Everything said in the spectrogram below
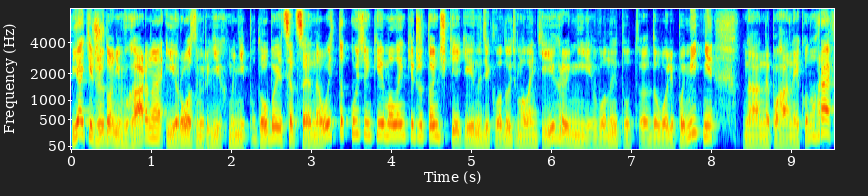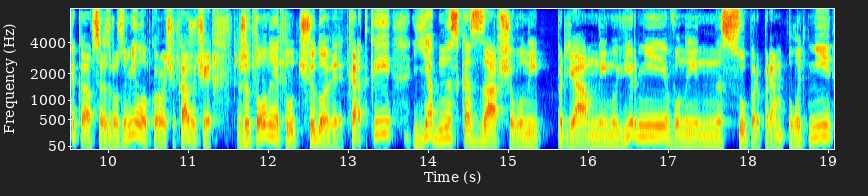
Якість жетонів гарна, і розмір їх мені подобається. Це не ось такусінькі маленькі жетончики, які іноді кладуть маленькі ігри. Ні, вони тут е, доволі помітні. е, Непогана іконографіка, все зрозуміло. Коротше кажучи, жетони тут чудові. Картки я б не сказав, що вони. Прям неймовірні, вони не супер прям плотні,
